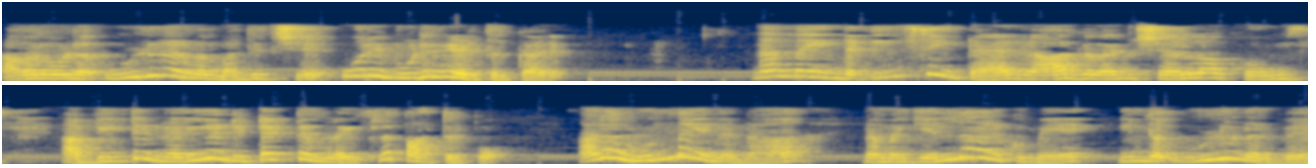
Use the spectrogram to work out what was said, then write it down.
அவரோட உள்ளுணர்வை மதிச்சு ஒரு முடிவு எடுத்திருக்காரு. நம்ம இந்த இன்ஸ்டிங்ட ராகவன் ஷெர்லாக் ஹோம்ஸ் அப்படின்ட்டு நிறைய டிடெக்டிவ் லைஃப்ல பார்த்திருப்போம். ஆனா உண்மை என்னன்னா நம்ம எல்லாருக்குமே இந்த உள்ளுணர்வு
